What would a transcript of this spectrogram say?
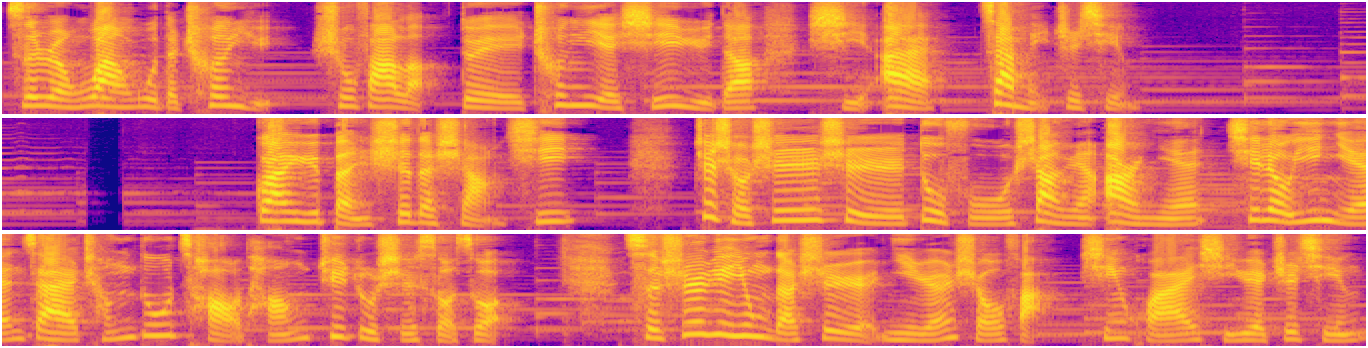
滋润万物的春雨，抒发了对春夜喜雨的喜爱、赞美之情。关于本诗的赏析，这首诗是杜甫上元二年（七六一年）在成都草堂居住时所作。此诗运用的是拟人手法，心怀喜悦之情，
